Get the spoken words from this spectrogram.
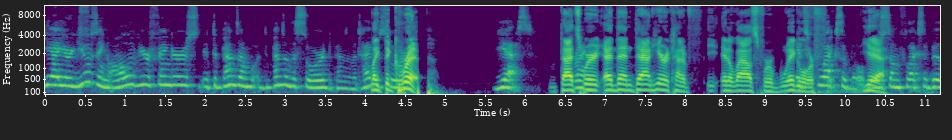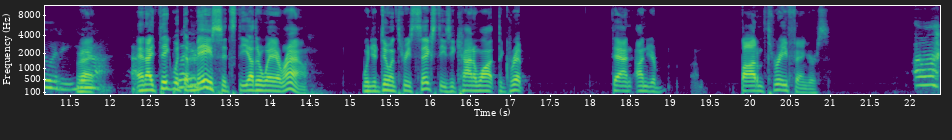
Yeah, you're using all of your fingers. It depends on depends on the sword, depends on the type. Like the grip. Yes, That's Right. where, and then down here, it kind of it allows for wiggle it's or flexible. Yeah. There's some flexibility. Right. Yeah. And I think with What the mace, it's the other way around. When you're doing 360s, you kind of want the grip down on your bottom three fingers. Uh,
